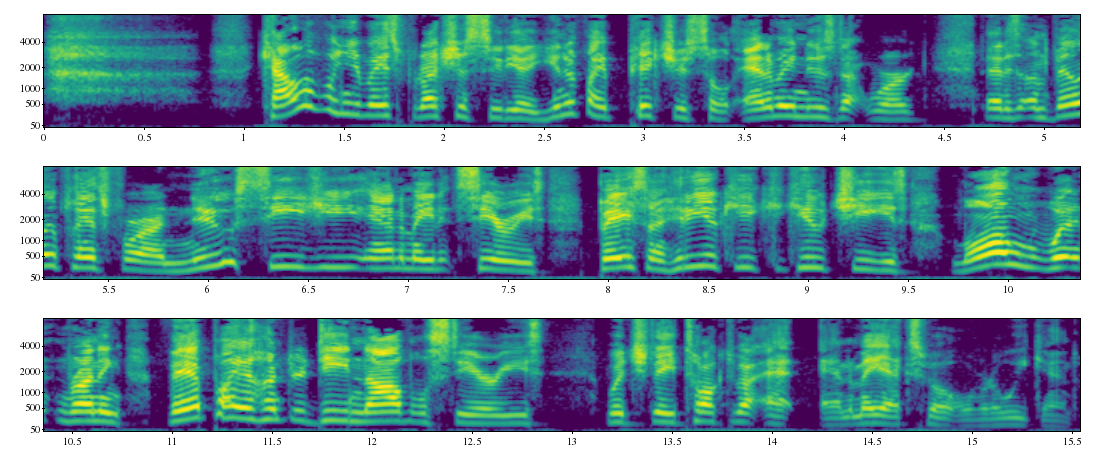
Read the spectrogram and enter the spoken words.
California-based production studio Unified Pictures told Anime News Network that it's unveiling plans for a new CG animated series based on Hideyuki Kikuchi's long-running Vampire Hunter D novel series, which they talked about at Anime Expo over the weekend.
